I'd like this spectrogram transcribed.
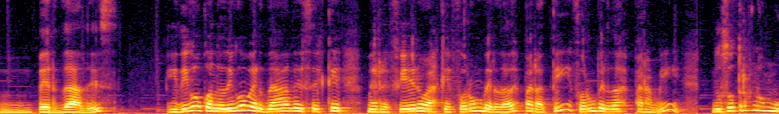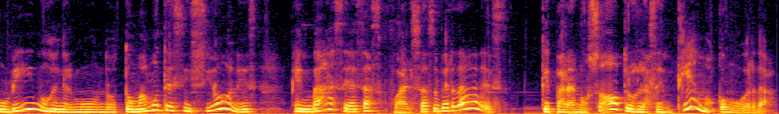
mm, verdades, y digo cuando digo verdades es que me refiero a que fueron verdades para ti, fueron verdades para mí. Nosotros nos movimos en el mundo, tomamos decisiones en base a esas falsas verdades, que para nosotros las sentimos como verdad.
